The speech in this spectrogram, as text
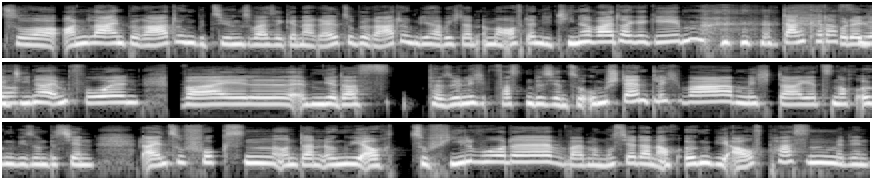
zur Online-Beratung beziehungsweise generell zur Beratung, die habe ich dann immer oft an die Tina weitergegeben. Danke dafür. Oder die Tina empfohlen, weil mir das persönlich fast ein bisschen zu umständlich war, mich da jetzt noch irgendwie so ein bisschen einzufuchsen und dann irgendwie auch zu viel wurde, weil man muss ja dann auch irgendwie aufpassen mit den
